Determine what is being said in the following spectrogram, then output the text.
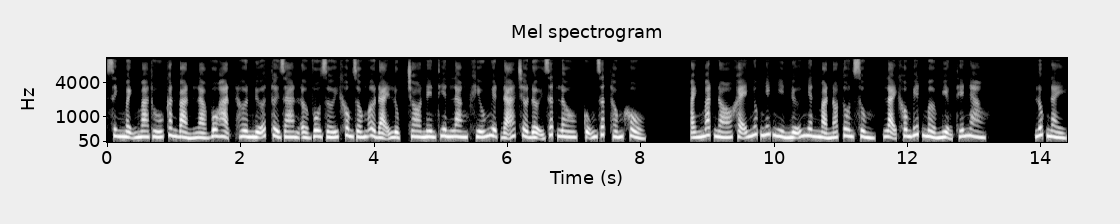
sinh mệnh ma thú căn bản là vô hạn hơn nữa thời gian ở vô giới không giống ở đại lục cho nên thiên lang khiếu nguyệt đã chờ đợi rất lâu, cũng rất thống khổ. Ánh mắt nó khẽ nhúc nhích nhìn nữ nhân mà nó tôn sùng, lại không biết mở miệng thế nào. Lúc này,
